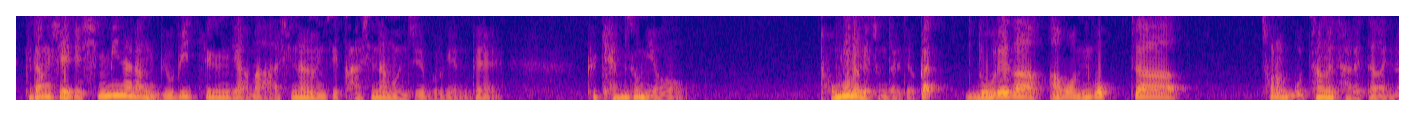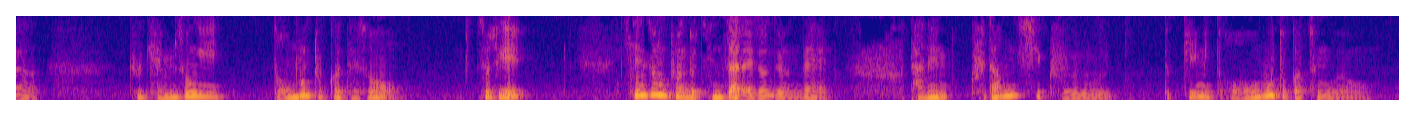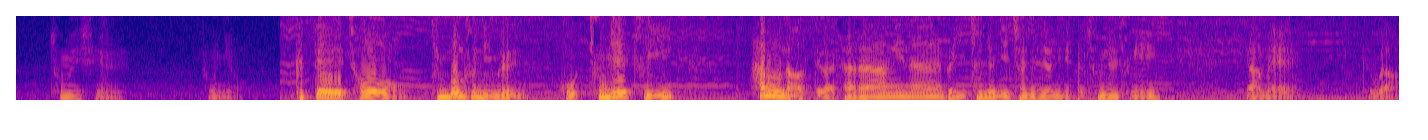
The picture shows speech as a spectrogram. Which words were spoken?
그 당시에 이제 신민아랑 뮤비 찍은 게 아마 아시나요인지 가시나무인지 모르겠는데, 그 감성이요. 동일하게 전달돼요. 그러니까 노래가 아 원곡자처럼 모창을 잘했다가 아니라 그 감성이 너무 똑같아서 솔직히 신승편도 진짜 레전드였는데 나는 그 당시 그 느낌이 너무 똑같은 거예요. 조매실 그분요. 그때 저 김범수님은 고 중1 중2 하루 나왔을 때가 사랑의 날, 그 2000년, 2001년이니까 중1, 중2. 그 다음에, 그 뭐야.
